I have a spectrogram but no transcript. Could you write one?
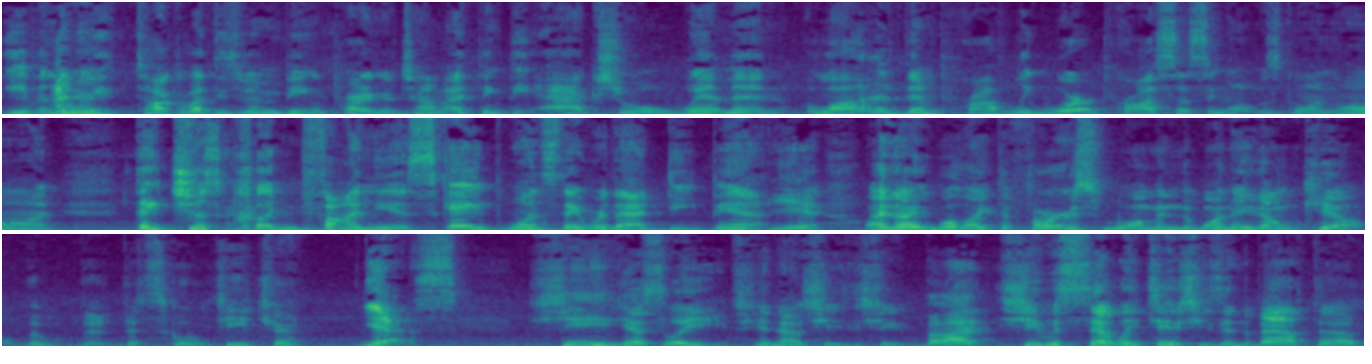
even though then- we talk about these women being a part of their time, I think the actual women, a lot of them probably were processing what was going on. They just couldn't find the escape once they were that deep in. yeah, I like well, like the first woman, the one they don't kill, the the, the school teacher. Yes. She just leaves, you know. She she, but she was silly too. She's in the bathtub.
